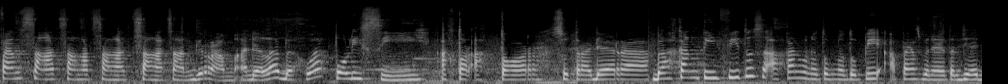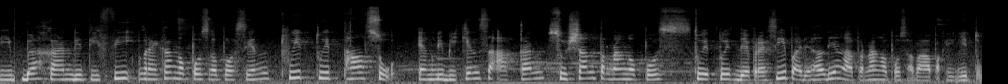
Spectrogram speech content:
fans sangat-sangat-sangat-sangat-sangat geram adalah bahwa polisi, aktor-aktor, sutradara, bahkan TV itu seakan menutup-nutupi apa yang sebenarnya terjadi. Bahkan di TV mereka ngepost-ngepostin tweet-tweet palsu yang dibikin seakan Susan pernah ngepost tweet-tweet depresi padahal dia nggak pernah ngepost apa-apa kayak gitu.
